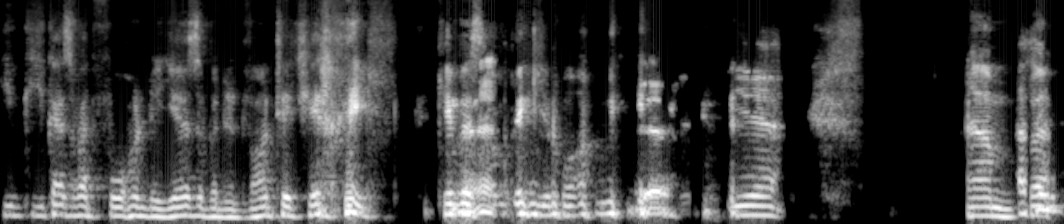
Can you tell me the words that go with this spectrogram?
you you guys have had 400 years of an advantage here. like, give yeah. us something, you know what I mean? Yeah. yeah. Um, I but, think,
